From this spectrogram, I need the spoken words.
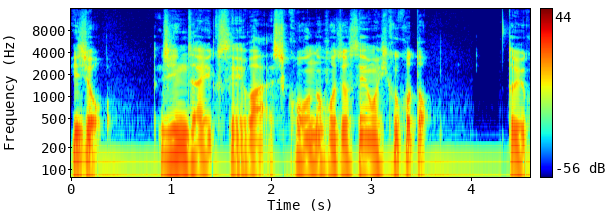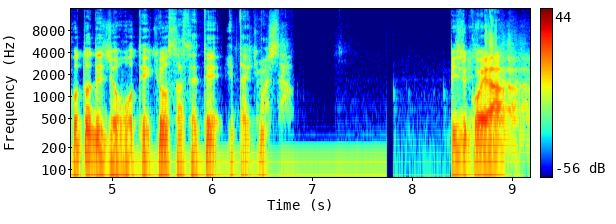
以上、人材育成は思考の補助線を引くことということで情報提供させていただきました。ビジコヤ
